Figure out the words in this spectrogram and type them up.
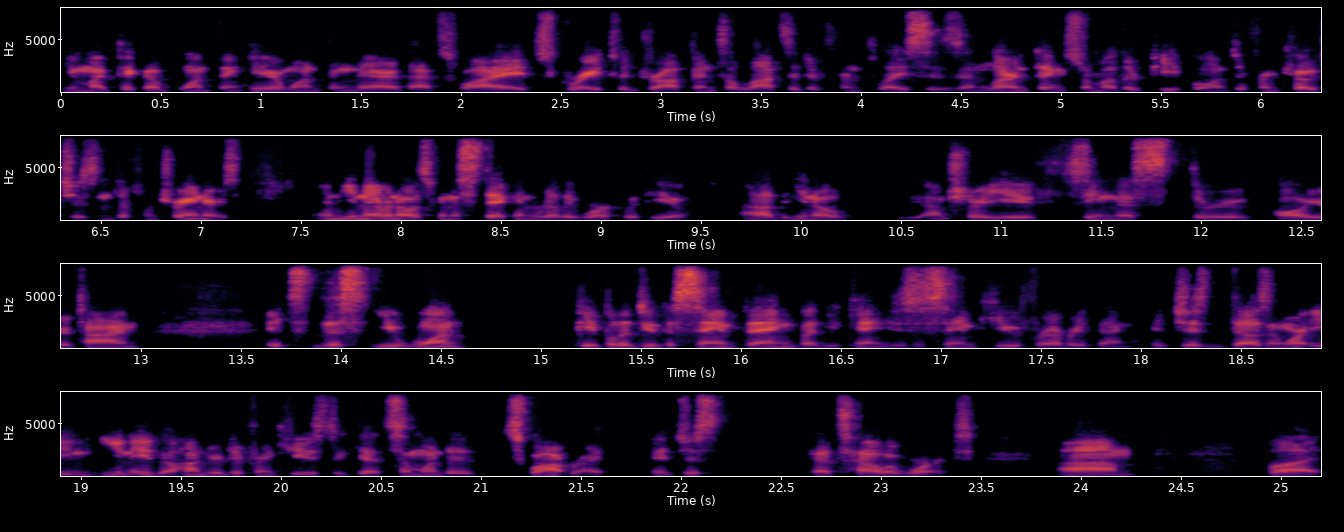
you might pick up one thing here one thing there. That's why it's great to drop into lots of different places and learn things from other people and different coaches and different trainers and you never know what's going to stick and really work with you. Uh, you know i'm sure you've seen this through all your time. It's this you want people to do the same thing but you can't use the same cue for everything. It just doesn't work. You, you need 100 different cues to get someone to squat right. It just that's how it works. Um, but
